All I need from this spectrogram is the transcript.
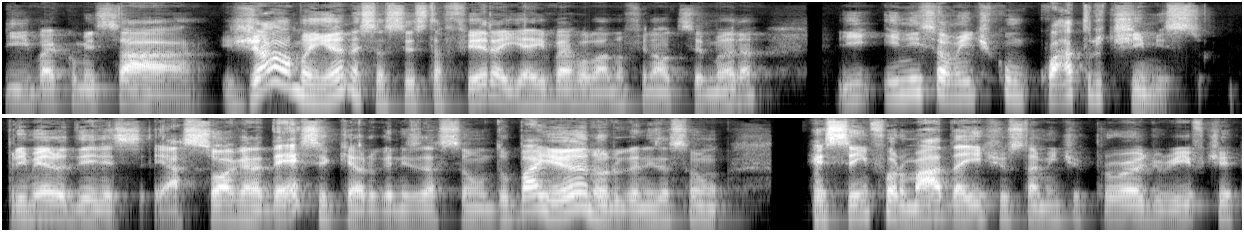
e vai começar já amanhã, nessa sexta-feira, e aí vai rolar no final de semana. E inicialmente com quatro times. O primeiro deles é a Só Agradece, que é a organização do Baiano, organização recém-formada aí justamente pro World Rift,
